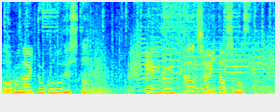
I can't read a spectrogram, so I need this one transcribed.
危ないところでした。援軍感謝いたします。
